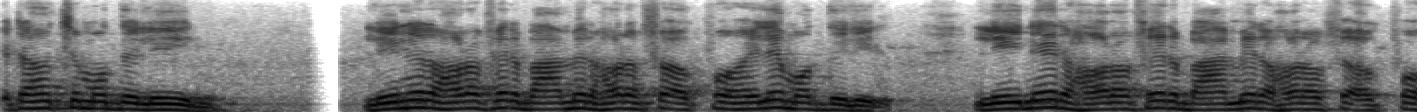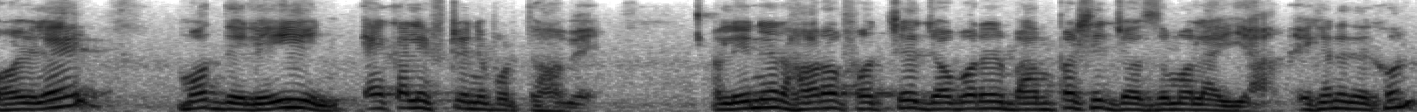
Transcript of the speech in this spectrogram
এটা হচ্ছে মধ্যে লিন লিনের হরফের বামের হরফে অক্ষ হইলে মধ্যে লেনের লিনের হরফের বামের হরফে অক্ষ হইলে মধ্যে একালিফ টেনে পড়তে হবে। লিনের হরফ হচ্ছে জবরের বামপাশে জজমালা জজমলা ইয়া এখানে দেখুন,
